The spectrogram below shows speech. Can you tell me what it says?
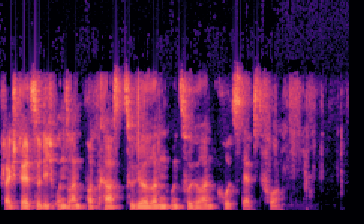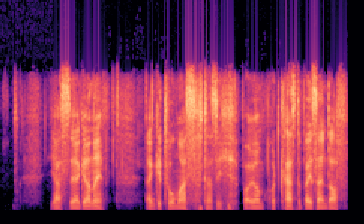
vielleicht stellst du dich unseren Podcast-Zuhörerinnen und Zuhörern kurz selbst vor. Ja, sehr gerne. Danke, Thomas, dass ich bei eurem Podcast dabei sein darf.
